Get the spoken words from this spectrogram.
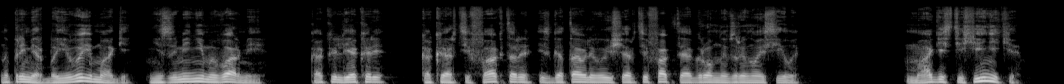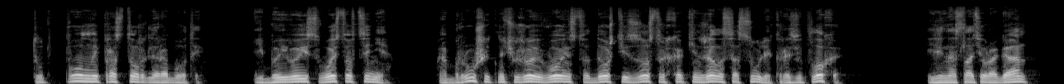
Например, боевые маги незаменимы в армии, как и лекари, как и артефакторы, изготавливающие артефакты огромной взрывной силы. Маги-стихийники — тут полный простор для работы. И боевые свойства в цене. Обрушить на чужое воинство дождь из острых, как кинжалы сосулек, разве плохо? Или наслать ураган —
